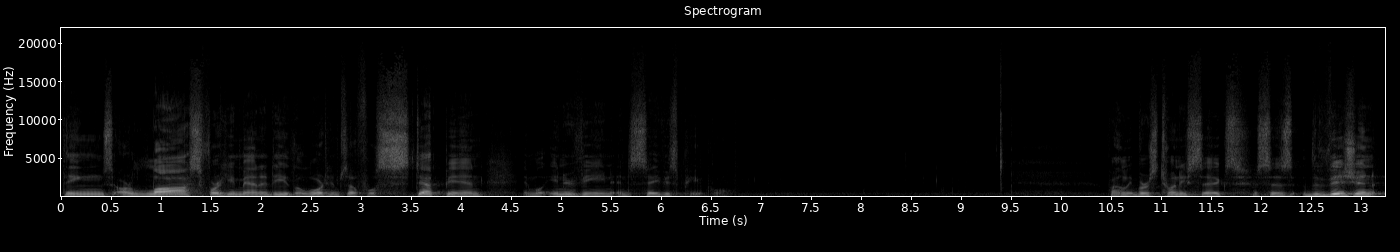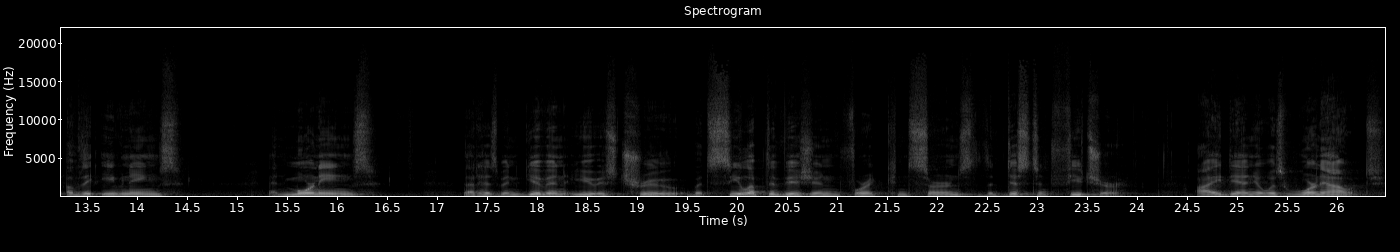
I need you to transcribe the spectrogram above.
things are lost for humanity. The Lord himself will step in and will intervene and save his people. Finally, verse 26, it says, The vision of the evenings and mornings that has been given you is true, but seal up the vision, for it concerns the distant future. I, Daniel, was worn out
